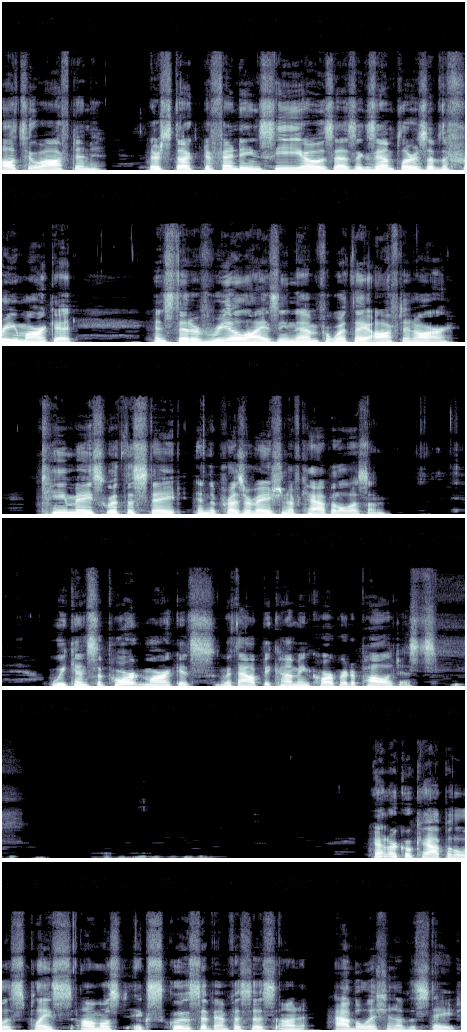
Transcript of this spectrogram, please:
All too often, they're stuck defending CEOs as exemplars of the free market instead of realizing them for what they often are teammates with the state in the preservation of capitalism. We can support markets without becoming corporate apologists. Anarcho capitalists place almost exclusive emphasis on abolition of the state.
